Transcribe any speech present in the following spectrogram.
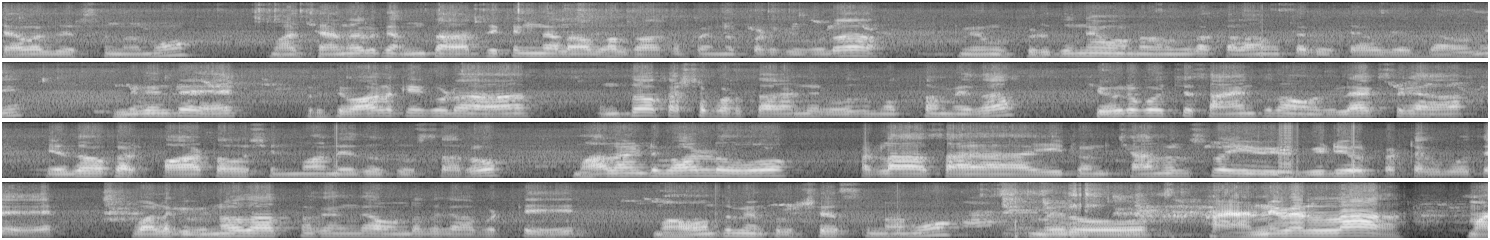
సేవలు చేస్తున్నాము. మా ఛానల్కి అంత ఆర్థికంగా లాభాలు రాకపోయినప్పటికీ కూడా మేము పెడుతూనే ఉన్నాము కూడా కళామ తల్లికి సేవ చేద్దామని. ఎందుకంటే ప్రతి వాళ్ళకి కూడా ఎంతో కష్టపడతారండి రోజు మొత్తం మీద. చివరికి వచ్చి సాయంత్రం రిలాక్స్గా ఏదో ఒక పాట సినిమా ఏదో చూస్తారు. మాలాంటి వాళ్ళు అట్లా సా ఇటువంటి ఛానల్స్లో ఈ వీడియోలు పెట్టకపోతే వాళ్ళకి వినోదాత్మకంగా ఉండదు కాబట్టి మా వంతు మేము కృషి చేస్తున్నాము. మీరు అన్ని వేళలా మా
